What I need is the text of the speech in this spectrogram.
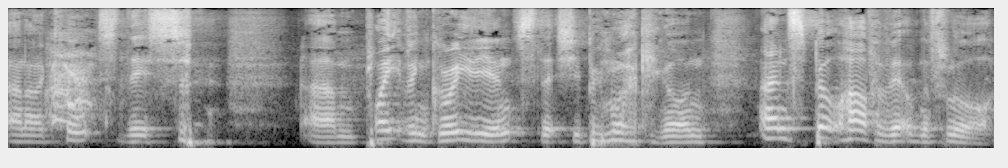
and I caught this um, plate of ingredients that she'd been working on and spilt half of it on the floor.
